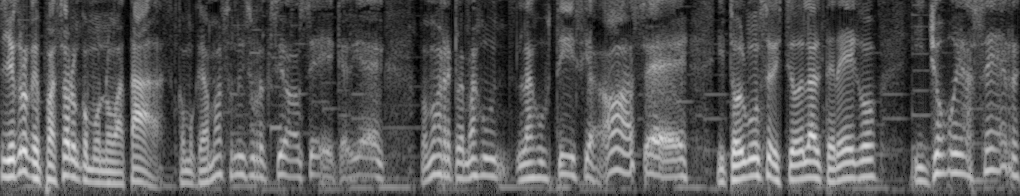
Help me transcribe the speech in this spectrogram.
Yo creo que pasaron como novatadas, como que vamos a hacer una insurrección, sí, qué bien, vamos a reclamar la justicia, ah, sí, y todo el mundo se vistió del alter ego y yo voy a ser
